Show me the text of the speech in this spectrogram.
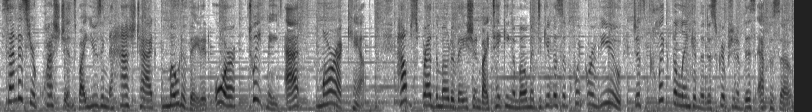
Send us your questions by using the hashtag motivated or tweet me at MaraCamp. Help spread the motivation by taking a moment to give us a quick review. Just click the link in the description of this episode.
